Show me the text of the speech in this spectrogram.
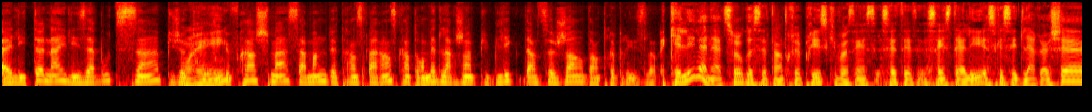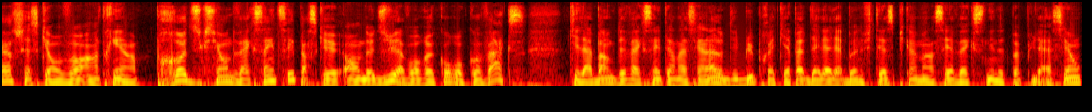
euh, les tenants et les aboutissants. Puis je trouve que franchement, ça manque de transparence quand on met de l'argent public dans ce genre d'entreprise-là. Quelle est la nature de cette entreprise qui va s'installer? Est-ce que c'est de la recherche? Est-ce qu'on va entrer en production de vaccins? Tu sais, parce qu'on a dû avoir recours au COVAX qui est la Banque de vaccins internationale au début pour être capable d'aller à la bonne vitesse puis commencer à vacciner notre population.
